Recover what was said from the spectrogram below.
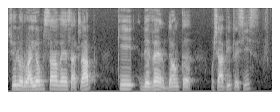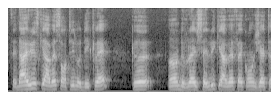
sur le royaume 120 satrapes qui devint donc euh, au chapitre 6. C'est Darius qui avait sorti le décret que on devrait, c'est lui qui avait fait qu'on jette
